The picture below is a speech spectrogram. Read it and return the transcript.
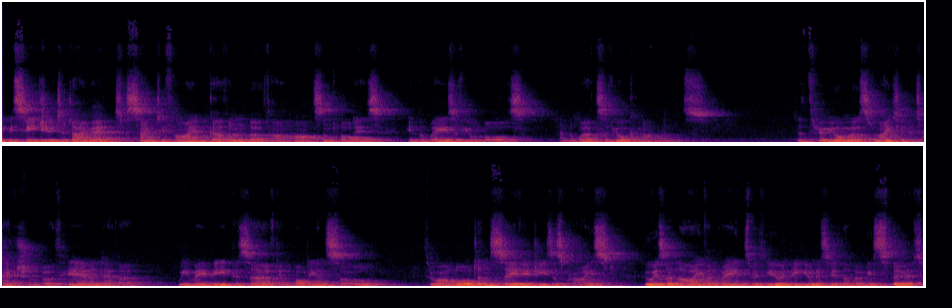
We beseech you to direct, sanctify, and govern both our hearts and bodies in the ways of your laws and the works of your commandments, that through your most mighty protection, both here and ever, we may be preserved in body and soul through our Lord and Saviour Jesus Christ, who is alive and reigns with you in the unity of the Holy Spirit,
